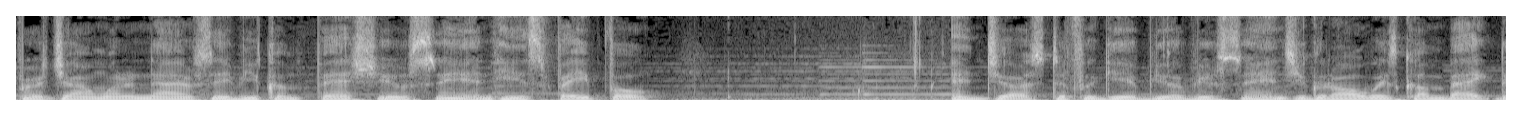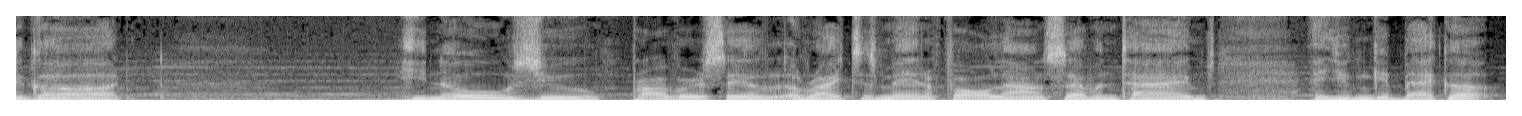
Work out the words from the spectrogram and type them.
First John 1 and 9 says, if you confess your sin, he is faithful and just to forgive you of your sins. You can always come back to God. He knows you. Proverbs says a righteous man will fall down seven times and you can get back up.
